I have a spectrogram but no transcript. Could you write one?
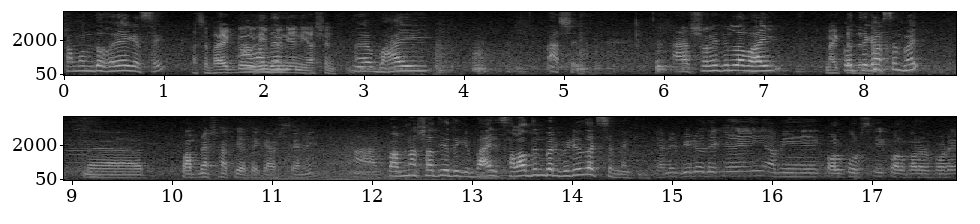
সম্বন্ধ হয়ে গেছে। আচ্ছা ভাই একটু রিভিউ নিয়ে নিয়ে আসেন। ভাই আসেন। আর শহীদুল্লাহ ভাই কোথেকে দেন। আসছেন ভাই? আহ, পাবনার সাথিয়া থেকে আসছি আমি। আহ, পাবনার সাথে থেকে। ভাই সালাউদ্দিন ভাইয়ের ভিডিও দেখছেন নাকি? আমি ভিডিও দেখেই আমি কল করছি কল করার পরে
